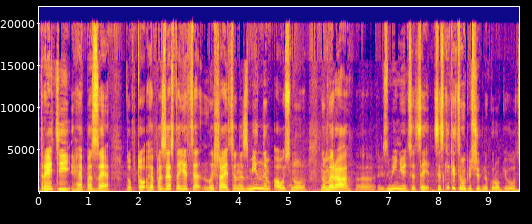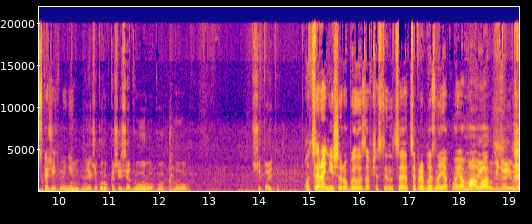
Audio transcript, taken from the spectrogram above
третій ГПЗ. Тобто ГПЗ стається, лишається незмінним, а ось ну, номера е, змінюються. Це, це скільки цьому підшипнику років? От скажіть мені. Ну, якщо коробка 62-го року, ну считайте. Оце раніше робили запчастину. Це, це приблизно як моя мама. Я його міняю вже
